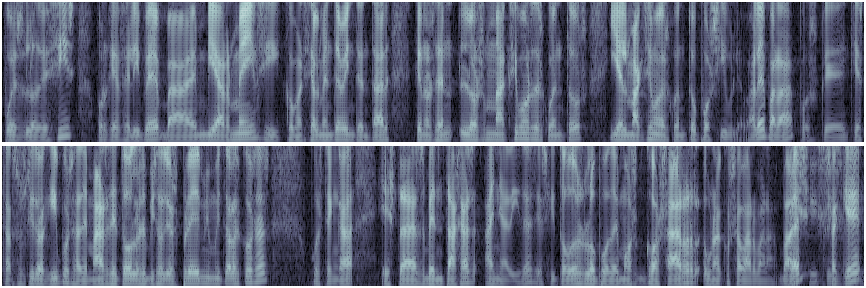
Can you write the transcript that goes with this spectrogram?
pues lo decís, porque Felipe va a enviar mails y comercialmente va a intentar que nos den los máximos descuentos y el máximo descuento posible, ¿vale? Para pues que, que estar suscrito aquí, pues además de todos los episodios premium y todas las cosas, pues tenga estas ventajas añadidas y así todos lo podemos gozar una cosa bárbara, ¿vale? Ay, sí, sí, o sea sí. que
